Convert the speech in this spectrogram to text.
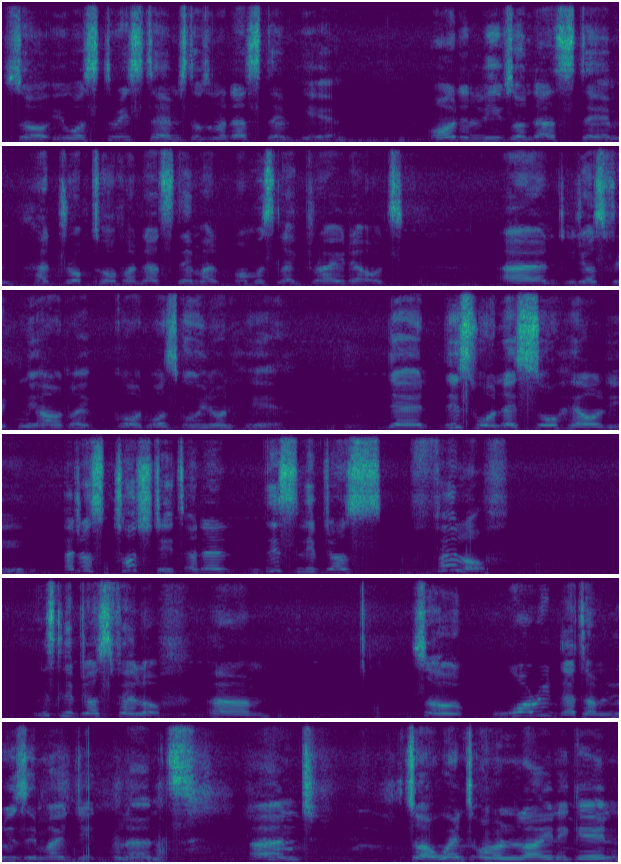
so it was three stems. There's another stem here all the leaves on that stem had dropped off and that stem had almost like dried out. And it just freaked me out like god what's going on here? Then this one is so healthy I just touched it and then this leaf just fell off. This leaf just fell off. Um, so worried that i'm losing my jade plant and so i went online again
